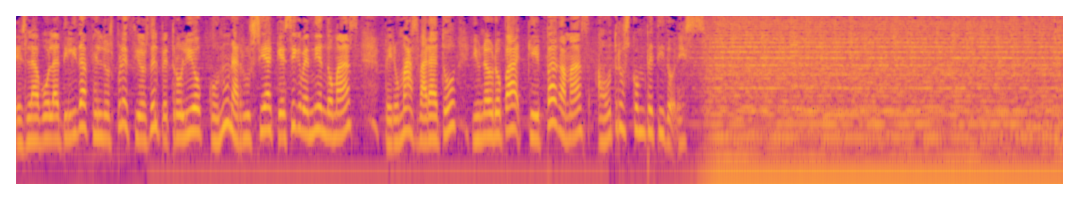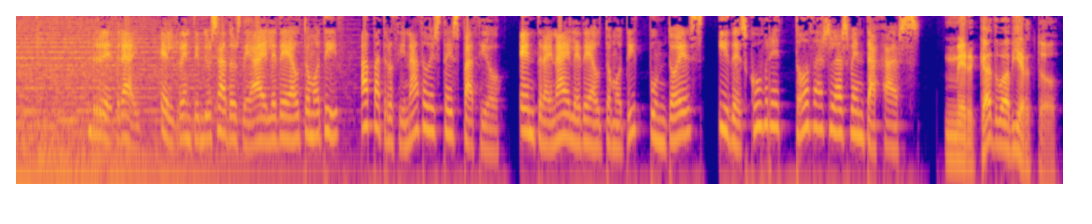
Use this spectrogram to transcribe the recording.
es la volatilidad en los precios del petróleo con una Rusia que sigue vendiendo más, pero más barato, y una Europa que paga más a otros competidores. Redrive, el renting de usados de ALD Automotive, ha patrocinado este espacio. Entra en aldautomotive.es y descubre todas las ventajas. Mercado Abierto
